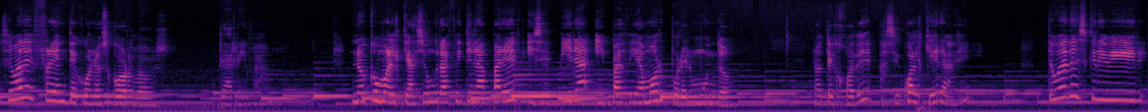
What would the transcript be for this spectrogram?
Se va de frente con los gordos arriba. No como el que hace un grafiti en la pared y se pira y paz y amor por el mundo. No te jode, así cualquiera, ¿eh? Te voy a describir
